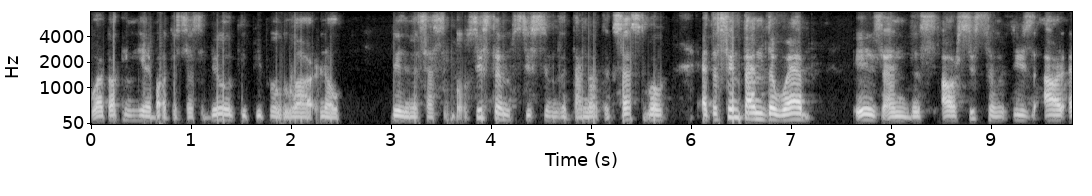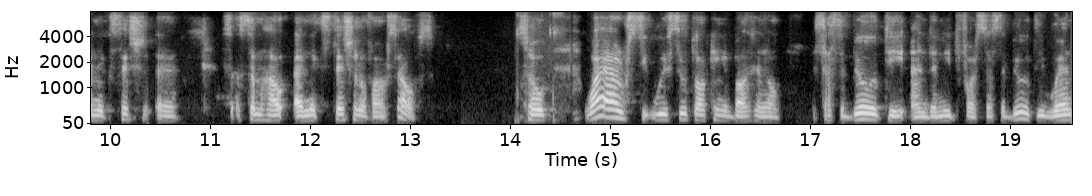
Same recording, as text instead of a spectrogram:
we're talking here about accessibility, people who are you know building accessible systems, systems that are not accessible. At the same time, the web is and this our system is are an extension uh, somehow an extension of ourselves. So why are we still talking about you know accessibility and the need for accessibility when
